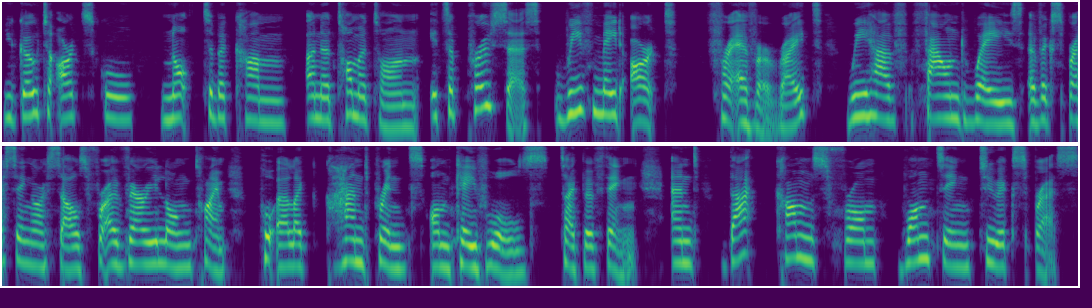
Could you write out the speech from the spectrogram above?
You go to art school not to become an automaton. It's a process. We've made art forever, right? We have found ways of expressing ourselves for a very long time, put uh, like handprints on cave walls type of thing. And that comes from wanting to express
